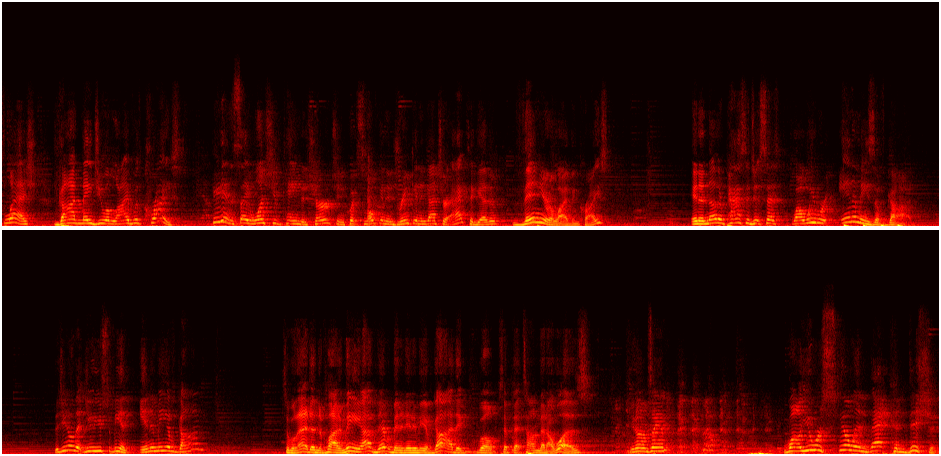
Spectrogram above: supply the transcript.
flesh, God made you alive with Christ. He didn't say once you came to church and quit smoking and drinking and got your act together, then you're alive in Christ. In another passage, it says, while we were enemies of God. Did you know that you used to be an enemy of God? So, well, that doesn't apply to me. I've never been an enemy of God, well, except that time that I was. You know what I'm saying? While you were still in that condition,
